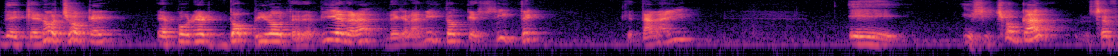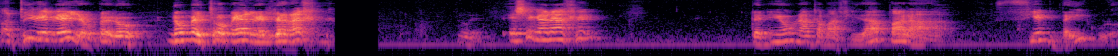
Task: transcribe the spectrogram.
de que no choque es poner dos pilotes de piedra, de granito, que existen, que están ahí, y, y si chocan, se fastidian ellos, pero no me estropean el garaje. Ese garaje tenía una capacidad para 100 vehículos.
